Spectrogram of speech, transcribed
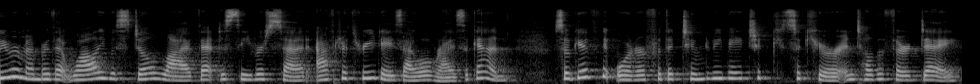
we remember that while he was still alive, that deceiver said, After three days I will rise again. So give the order for the tomb to be made secure until the third day.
